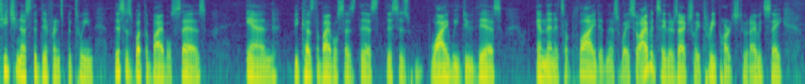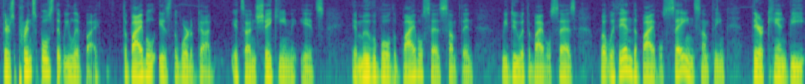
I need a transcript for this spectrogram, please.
teaching us the difference between this is what the Bible says, and because the Bible says this, this is why we do this, and then it's applied in this way. So I would say there's actually three parts to it. I would say there's principles that we live by. The Bible is the Word of God, it's unshaking, it's immovable. The Bible says something, we do what the Bible says. But within the Bible saying something, there can be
